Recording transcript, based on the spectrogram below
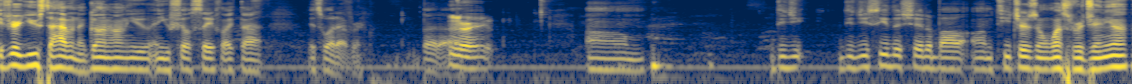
if you're used to having a gun on you and you feel safe like that, it's whatever. But uh, Right. um, did you did you see the shit about um teachers in West Virginia?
